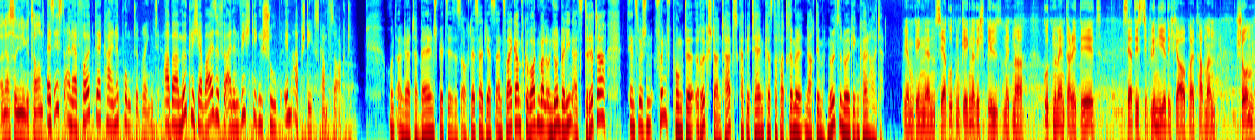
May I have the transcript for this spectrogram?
in erster Linie getan. Es ist ein Erfolg, der keine Punkte bringt, aber möglicherweise für einen wichtigen Schub im Abstiegskampf sorgt. Und an der Tabellenspitze ist es auch deshalb jetzt ein Zweikampf geworden, weil Union Berlin als Dritter inzwischen fünf Punkte Rückstand hat. Kapitän Christopher Trimmel nach dem 0 zu 0 gegen Köln heute. Wir haben gegen einen sehr guten Gegner gespielt, mit einer guten Mentalität, sehr diszipliniert. Ich glaube, heute hat man schon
